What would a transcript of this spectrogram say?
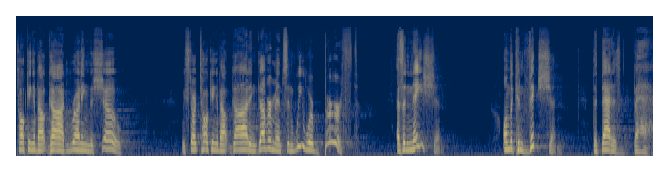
Talking about God running the show. We start talking about God and governments, and we were birthed as a nation on the conviction that that is bad,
